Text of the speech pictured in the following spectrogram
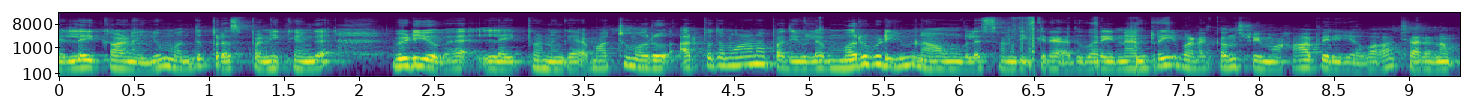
பெல்லைக்கானையும் வந்து ப்ரெஸ் பண்ணிக்கோங்க. வீடியோவை லைக் பண்ணுங்கள் மற்றும் ஒரு அற்புதமான பதிவில் மறுபடியும் நான் உங்களை சந்திக்கிறேன். அதுவரை நன்றி வணக்கம். ஸ்ரீ மகாபெரியவா சரணம்.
